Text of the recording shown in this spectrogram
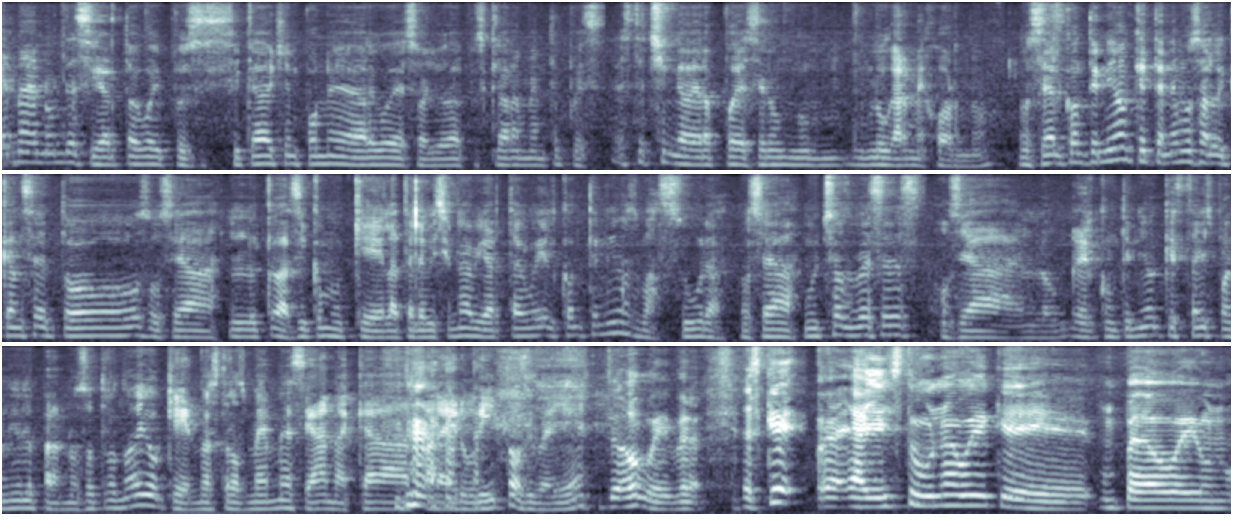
arena en un desierto, güey, pues si cada quien pone algo de su ayuda, pues claramente, pues esta chingadera puede ser un, un- un lugar mejor, ¿no? O sea, el contenido que tenemos al alcance de todos, o sea, lo- así como que la televisión abierta, güey, el contenido es basura. O sea, muchas veces, o sea, lo- el contenido que está disponible para nosotros, no digo que nuestros memes sean acá para eruditos, güey, ¿eh? No, güey, pero es que eh, ahí visto una, güey, que un pedo, güey, un-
